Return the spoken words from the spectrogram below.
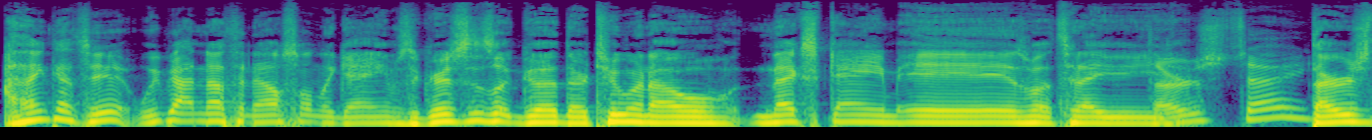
I think that's it. We've got nothing else on the games. The Grizzlies look good. They're two and zero. Next game is what today Thursday. Thurs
